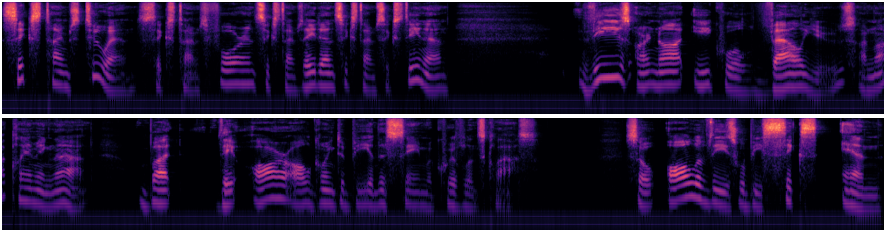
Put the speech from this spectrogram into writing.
6 times 2n, 6 times 4n, 6 times 8n, 6 times 16n, these are not equal values. I'm not claiming that, but they are all going to be in the same equivalence class. So all of these will be 6n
